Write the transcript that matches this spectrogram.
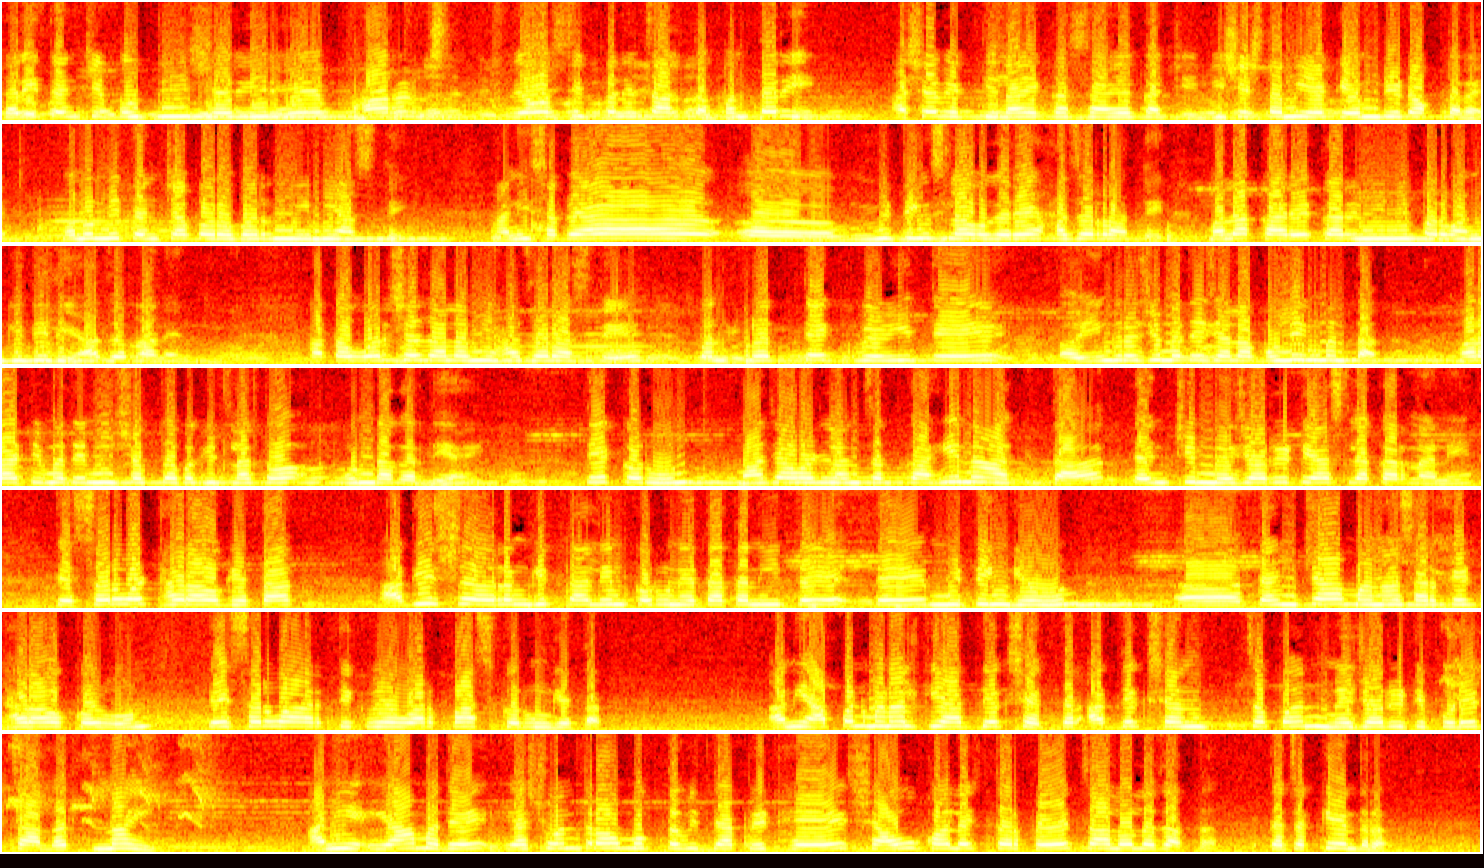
तरी त्यांची बुद्धी शरीर हे फार व्यवस्थितपणे चालतं. पण तरी अशा व्यक्तीला एका सहाय्यकाची विशेषतः मी एक एम डी डॉक्टर आहे. म्हणून मी त्यांच्या बरोबर नेहमी असते. आणि सगळ्या मिटिंग्सला वगैरे हजर राहते. मला कार्यकारिणीने परवानगी दिली हजर राहण्याची. आता वर्ष झालं मी हजर असते. पण प्रत्येक वेळी ते इंग्रजीमध्ये ज्याला बुलिंग म्हणतात मराठीमध्ये मी शब्द बघितला तो गुंडागर्दी आहे. ते करून माझ्या वडिलांचं काही न ऐकता त्यांची मेजॉरिटी असल्या कारणाने ते सर्व ठराव घेतात आधीच रंगीत तालीम करून येतात आणि ते ते मिटिंग घेऊन त्यांच्या मनासारखे ठराव करून ते सर्व आर्थिक व्यवहार पास करून घेतात. आणि आपण म्हणाल की अध्यक्ष आहेत तर अध्यक्षांचं पण मेजॉरिटी पुढे चालत नाही. आणि यामध्ये यशवंतराव मुक्त विद्यापीठ हे शाहू कॉलेजतर्फे चालवलं जातं त्याचं केंद्र.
